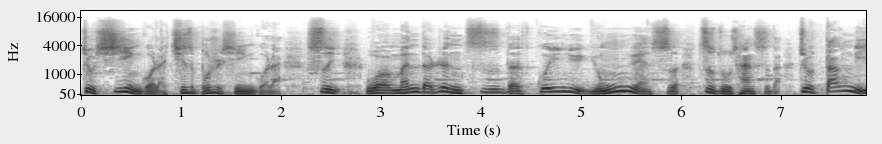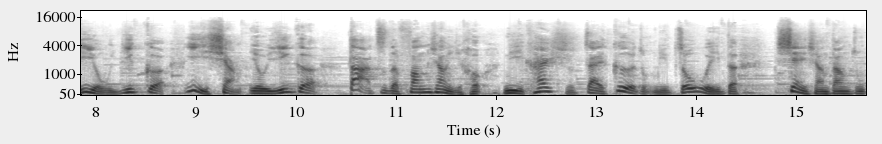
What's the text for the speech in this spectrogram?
就吸引过来。其实不是吸引过来，是我们的认知的规律永远是自助餐式的。就当你有一个意向，有一个大致的方向以后，你开始在各种你周围的现象当中。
